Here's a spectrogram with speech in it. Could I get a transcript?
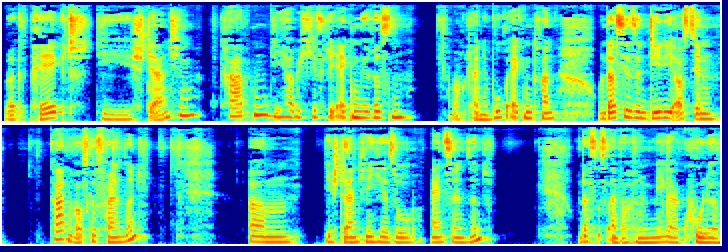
oder geprägt die Sternchenkarten, die habe ich hier für die Ecken gerissen. Habe auch kleine Buchecken dran. Und das hier sind die, die aus den Karten rausgefallen sind. Ähm, die Sternchen hier so einzeln sind. Und das ist einfach eine mega coole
